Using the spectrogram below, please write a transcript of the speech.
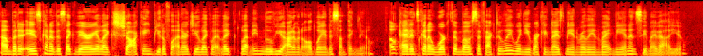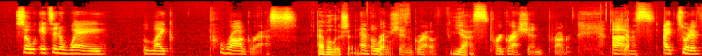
Um, but it is kind of this like very like shocking beautiful energy of like let, like let me move you out of an old way into something new. Okay. and it's going to work the most effectively when you recognize me and really invite me in and see my value. So it's in a way like progress, Evolution. growth. evolution, growth, Yes. progression, progress. Um, yes. I sort of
